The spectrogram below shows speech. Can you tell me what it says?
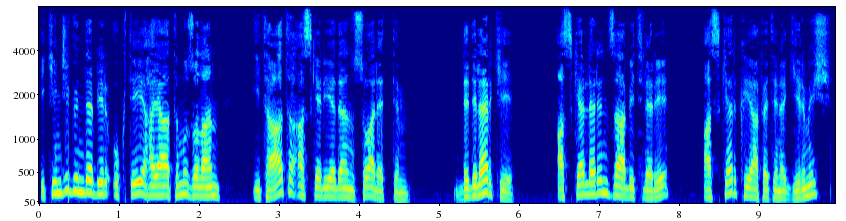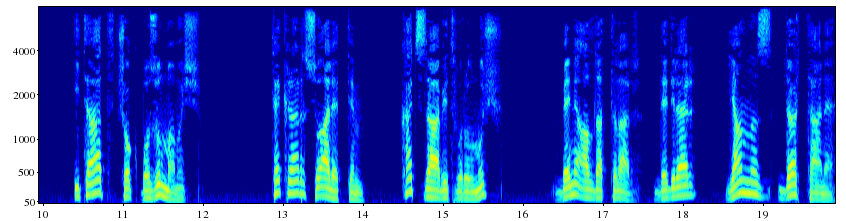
İkinci günde bir ukde hayatımız olan itaat-ı askeriyeden sual ettim. Dediler ki, askerlerin zabitleri asker kıyafetine girmiş, itaat çok bozulmamış. Tekrar sual ettim. Kaç zabit vurulmuş? Beni aldattılar. Dediler, yalnız dört tane.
